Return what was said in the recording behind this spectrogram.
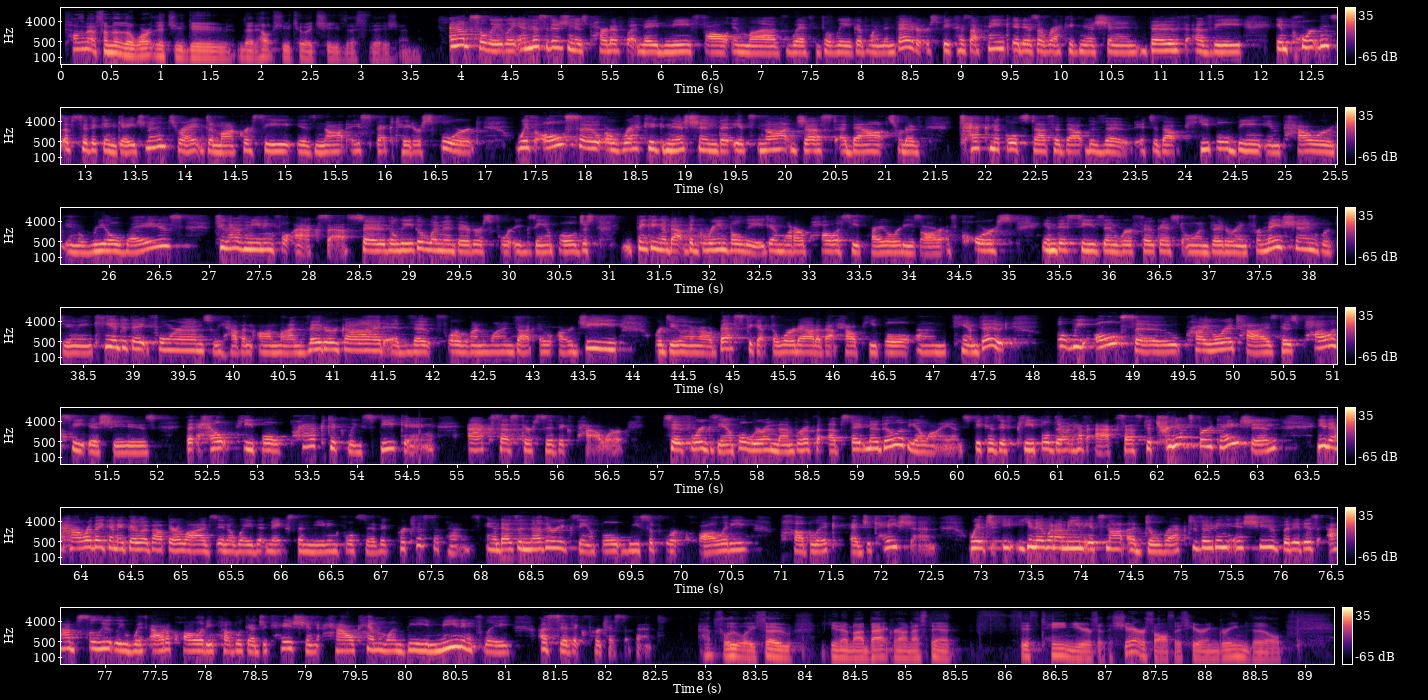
Talk about some of the work that you do that helps you to achieve this vision. Absolutely. And this vision is part of what made me fall in love with the League of Women Voters because I think it is a recognition both of the importance of civic engagement, right? Democracy is not a spectator sport, with also a recognition that it's not just about sort of technical stuff about the vote. It's about people being empowered in real ways to have meaningful access. So, the League of Women Voters, for example, just thinking about the Greenville League and what our policy priorities are. Of course, in this season, we're focused on voter information, we're doing candidate forums, we have an online voter guide at vote411.org. We're doing our best to get the word out about how people um, can vote. But we also prioritize those policy issues that help people, practically speaking, access their civic power. So, for example, we're a member of the Upstate Mobility Alliance because if people don't have access to transportation, you know, how are they going to go about their lives in a way that makes them meaningful civic participants? And as another example, we support quality public education, which, you know what I mean? It's not a direct voting issue, but it is absolutely without a quality public education, how can one be meaningfully a civic participant? Absolutely. So, you know, my background, I spent 15 years at the sheriff's office here in Greenville.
